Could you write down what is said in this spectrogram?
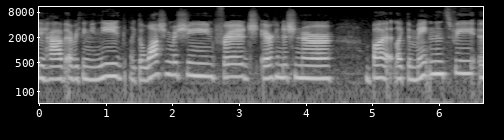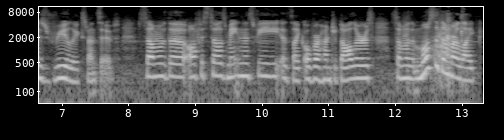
They have everything you need like the washing machine, fridge, air conditioner, but like the maintenance fee is really expensive. Some of the office Officetels maintenance fee is like over a hundred dollars. Some of the most of them are like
